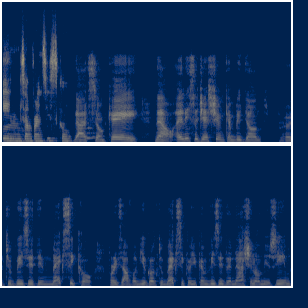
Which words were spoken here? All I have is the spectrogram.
In San Francisco. That's okay. Now, any suggestion can be done uh, to visit in Mexico. For example, if you go to Mexico, you can visit the National Museum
